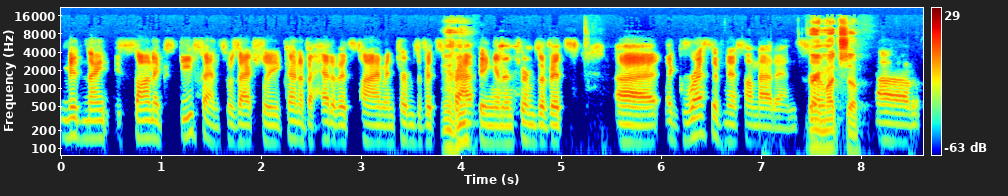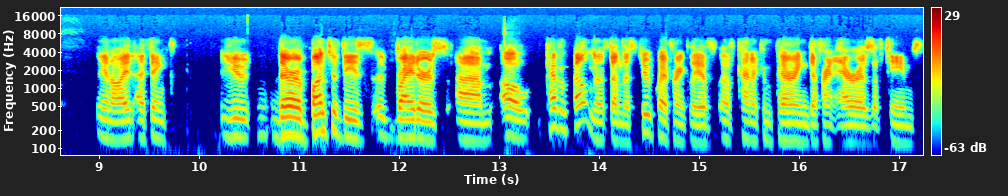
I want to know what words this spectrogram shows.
mid 90s Sonics defense was actually kind of ahead of its time in terms of its mm-hmm. trapping and in terms of its uh, aggressiveness on that end. So, Very much so. Um, you know, I, I, think you there are a bunch of these writers. Um, oh, Kevin Pelton has done this too, quite frankly, of, of kind of comparing different eras of teams.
